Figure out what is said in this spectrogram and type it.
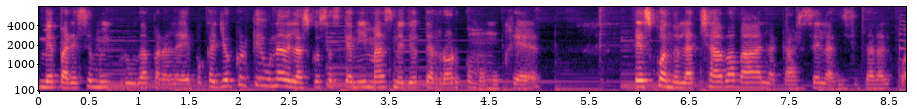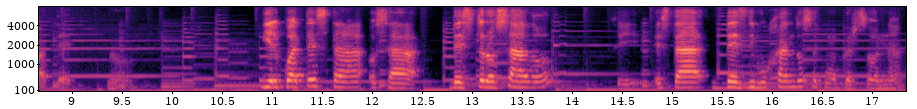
me parece muy cruda para la época. Yo creo que una de las cosas que a mí más me dio terror como mujer es cuando la chava va a la cárcel a visitar al cuate, ¿no? Y el cuate está, o sea, destrozado, ¿sí? está desdibujándose como persona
